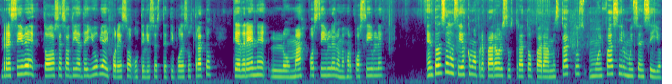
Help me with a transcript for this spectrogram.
recibe todos esos días de lluvia y por eso utilizo este tipo de sustrato que drene lo más posible, lo mejor posible. Entonces así es como preparo el sustrato para mis cactus, muy fácil, muy sencillo.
